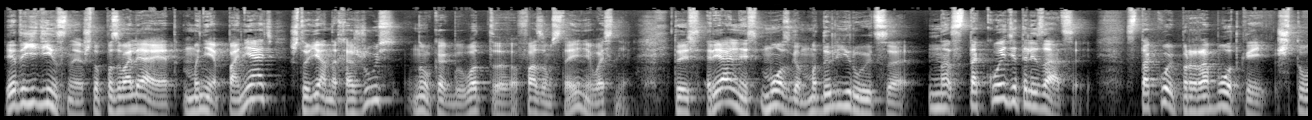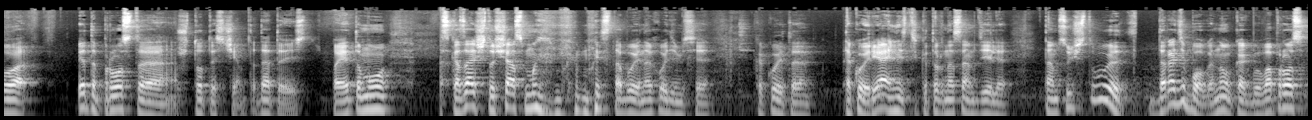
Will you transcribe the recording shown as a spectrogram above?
И это единственное, что позволяет мне понять, что я нахожусь, ну, как бы вот э, в фазовом состоянии во сне. То есть реальность мозгом моделируется на, с такой детализацией, с такой проработкой, что это просто что-то с чем-то, да, то есть поэтому сказать, что сейчас мы, мы с тобой находимся в какой-то такой реальности, которая на самом деле там существует, да ради бога, ну, как бы вопрос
